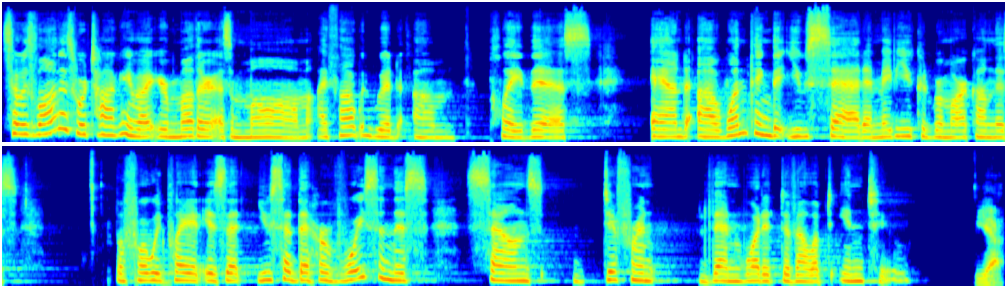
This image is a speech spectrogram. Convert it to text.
So as long as we're talking about your mother as a mom, I thought we would um, play this. And uh, one thing that you said, and maybe you could remark on this before we play it, is that you said that her voice in this sounds different than what it developed into. Yeah.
